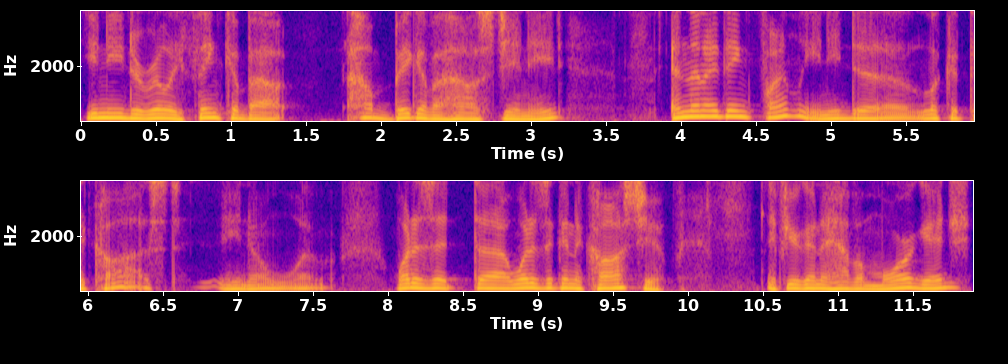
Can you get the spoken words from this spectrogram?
you need to really think about how big of a house do you need. And then I think finally you need to look at the cost. You know, what, what is it? Uh, what is it going to cost you? If you're going to have a mortgage,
